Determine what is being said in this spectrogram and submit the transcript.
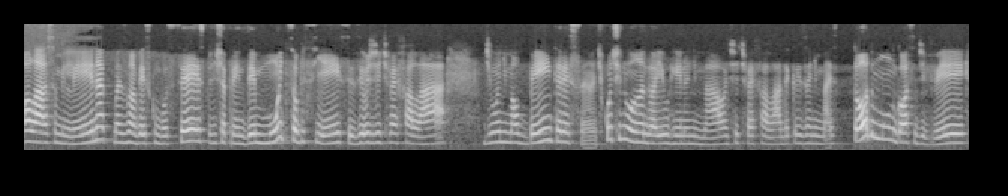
Olá, sou Milena, mais uma vez com vocês, para a gente aprender muito sobre ciências e hoje a gente vai falar de um animal bem interessante. Continuando aí o reino animal, a gente vai falar daqueles animais que todo mundo gosta de ver,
